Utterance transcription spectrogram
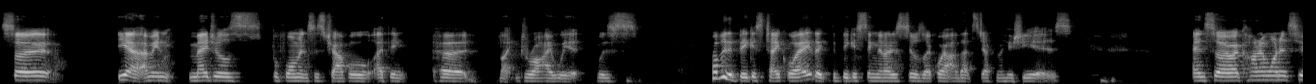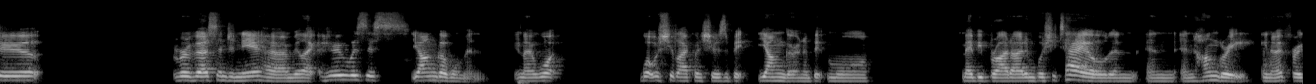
So yeah i mean Majel's performance as chapel i think her like dry wit was probably the biggest takeaway like the biggest thing that i just was like wow that's definitely who she is. And so i kind of wanted to reverse engineer her and be like, who was this younger woman? You know, what what was she like when she was a bit younger and a bit more maybe bright-eyed and bushy-tailed and and and hungry you know for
